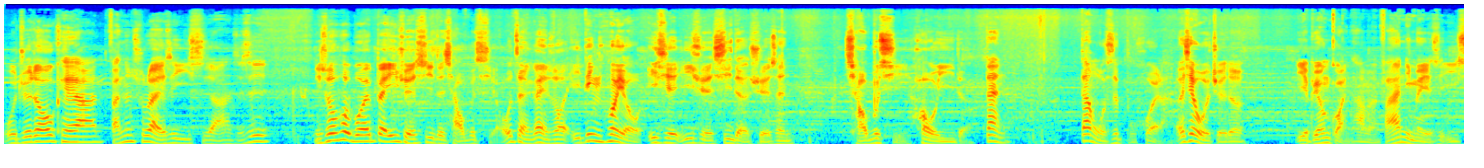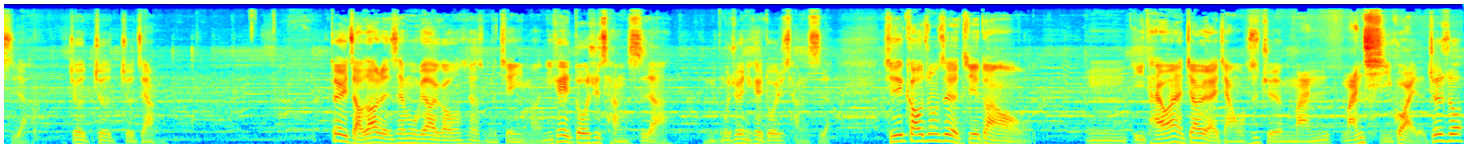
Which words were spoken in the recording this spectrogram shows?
我觉得 OK 啊，反正出来也是医师啊。只是你说会不会被医学系的瞧不起？我只能跟你说，一定会有一些医学系的学生瞧不起后医的。但但我是不会啦，而且我觉得也不用管他们，反正你们也是医师啊，就就就这样。对于找到人生目标的高中生有什么建议吗？你可以多去尝试啊，我觉得你可以多去尝试啊。其实高中这个阶段哦。嗯，以台湾的教育来讲，我是觉得蛮蛮奇怪的。就是说，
